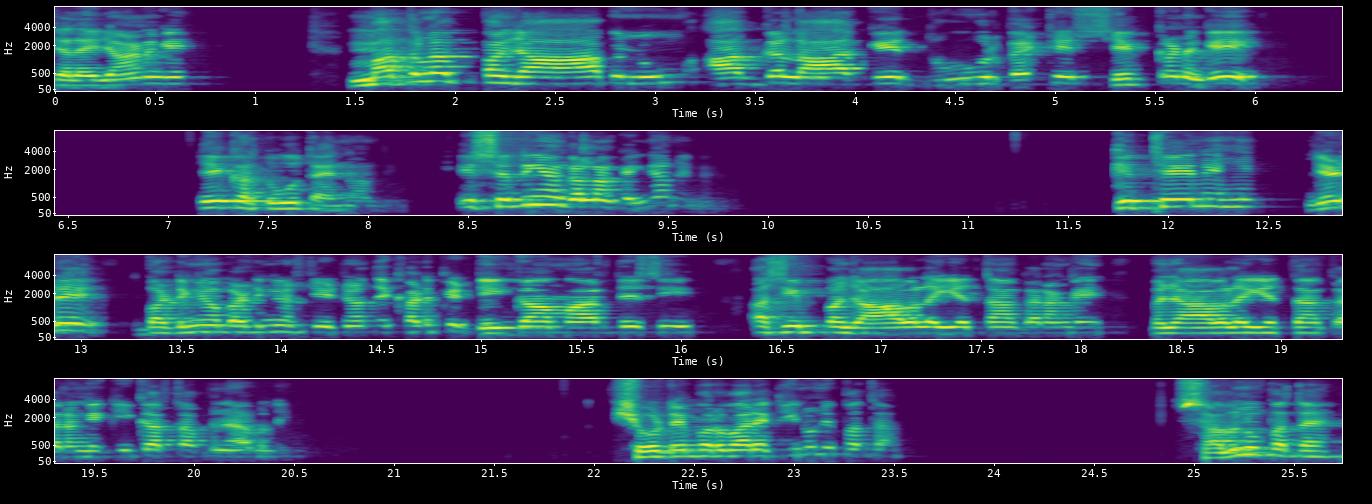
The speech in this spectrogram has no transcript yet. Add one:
ਚਲੇ ਜਾਣਗੇ। ਮਤਲਬ ਪੰਜਾਬ ਨੂੰ ਅੱਗ ਲਾ ਕੇ ਦੂਰ ਬੈਠੇ ਸੇਕਣਗੇ। ਇਹ ਕਰਤੂਤ ਹੈ ਇਹਨਾਂ ਦੀ। ਇਹ ਸਿੱਧੀਆਂ ਗੱਲਾਂ ਕਹੀਆਂ ਨੇ ਮੈਂ। ਕਿੱਥੇ ਨੇ ਇਹ? ਜਿਹੜੇ ਵੱਡੀਆਂ ਵੱਡੀਆਂ ਸਟੇਜਾਂ ਤੇ ਖੜ ਕੇ ਡੀਗਾ ਮਾਰਦੇ ਸੀ, ਅਸੀਂ ਪੰਜਾਬ ਲਈ ਇਦਾਂ ਕਰਾਂਗੇ, ਪੰਜਾਬ ਲਈ ਇਦਾਂ ਕਰਾਂਗੇ, ਕੀ ਕਰਤਾ ਪੰਜਾਬ ਲਈ? ਛੋਟੇ ਪਰਿਵਾਰੇ ਕਿਹਨੂੰ ਨਹੀਂ ਪਤਾ? ਸਭ ਨੂੰ ਪਤਾ ਹੈ।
